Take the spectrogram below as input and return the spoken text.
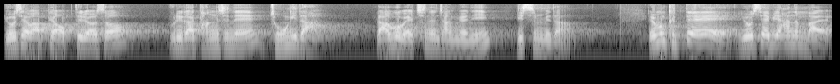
요셉 앞에 엎드려서 우리가 당신의 종이다 라고 외치는 장면이 있습니다. 여러분 그때 요셉이 하는 말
